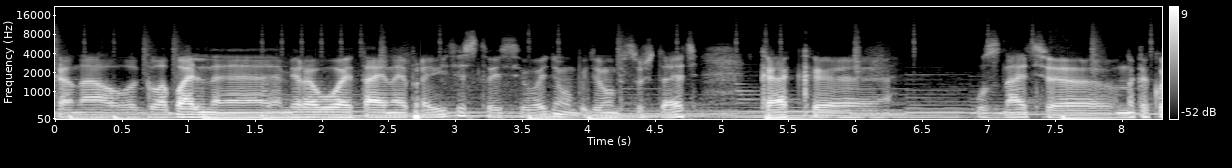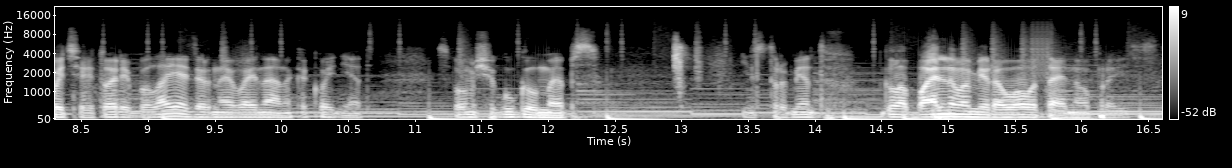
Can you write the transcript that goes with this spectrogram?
канал Глобальное мировое тайное правительство, и сегодня мы будем обсуждать, как э, узнать, э, на какой территории была ядерная война, а на какой нет, с помощью Google Maps, инструментов глобального мирового тайного правительства.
